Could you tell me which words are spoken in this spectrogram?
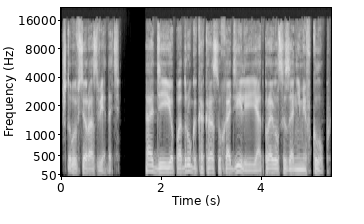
чтобы все разведать. Адди и ее подруга как раз уходили, и я отправился за ними в клуб.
